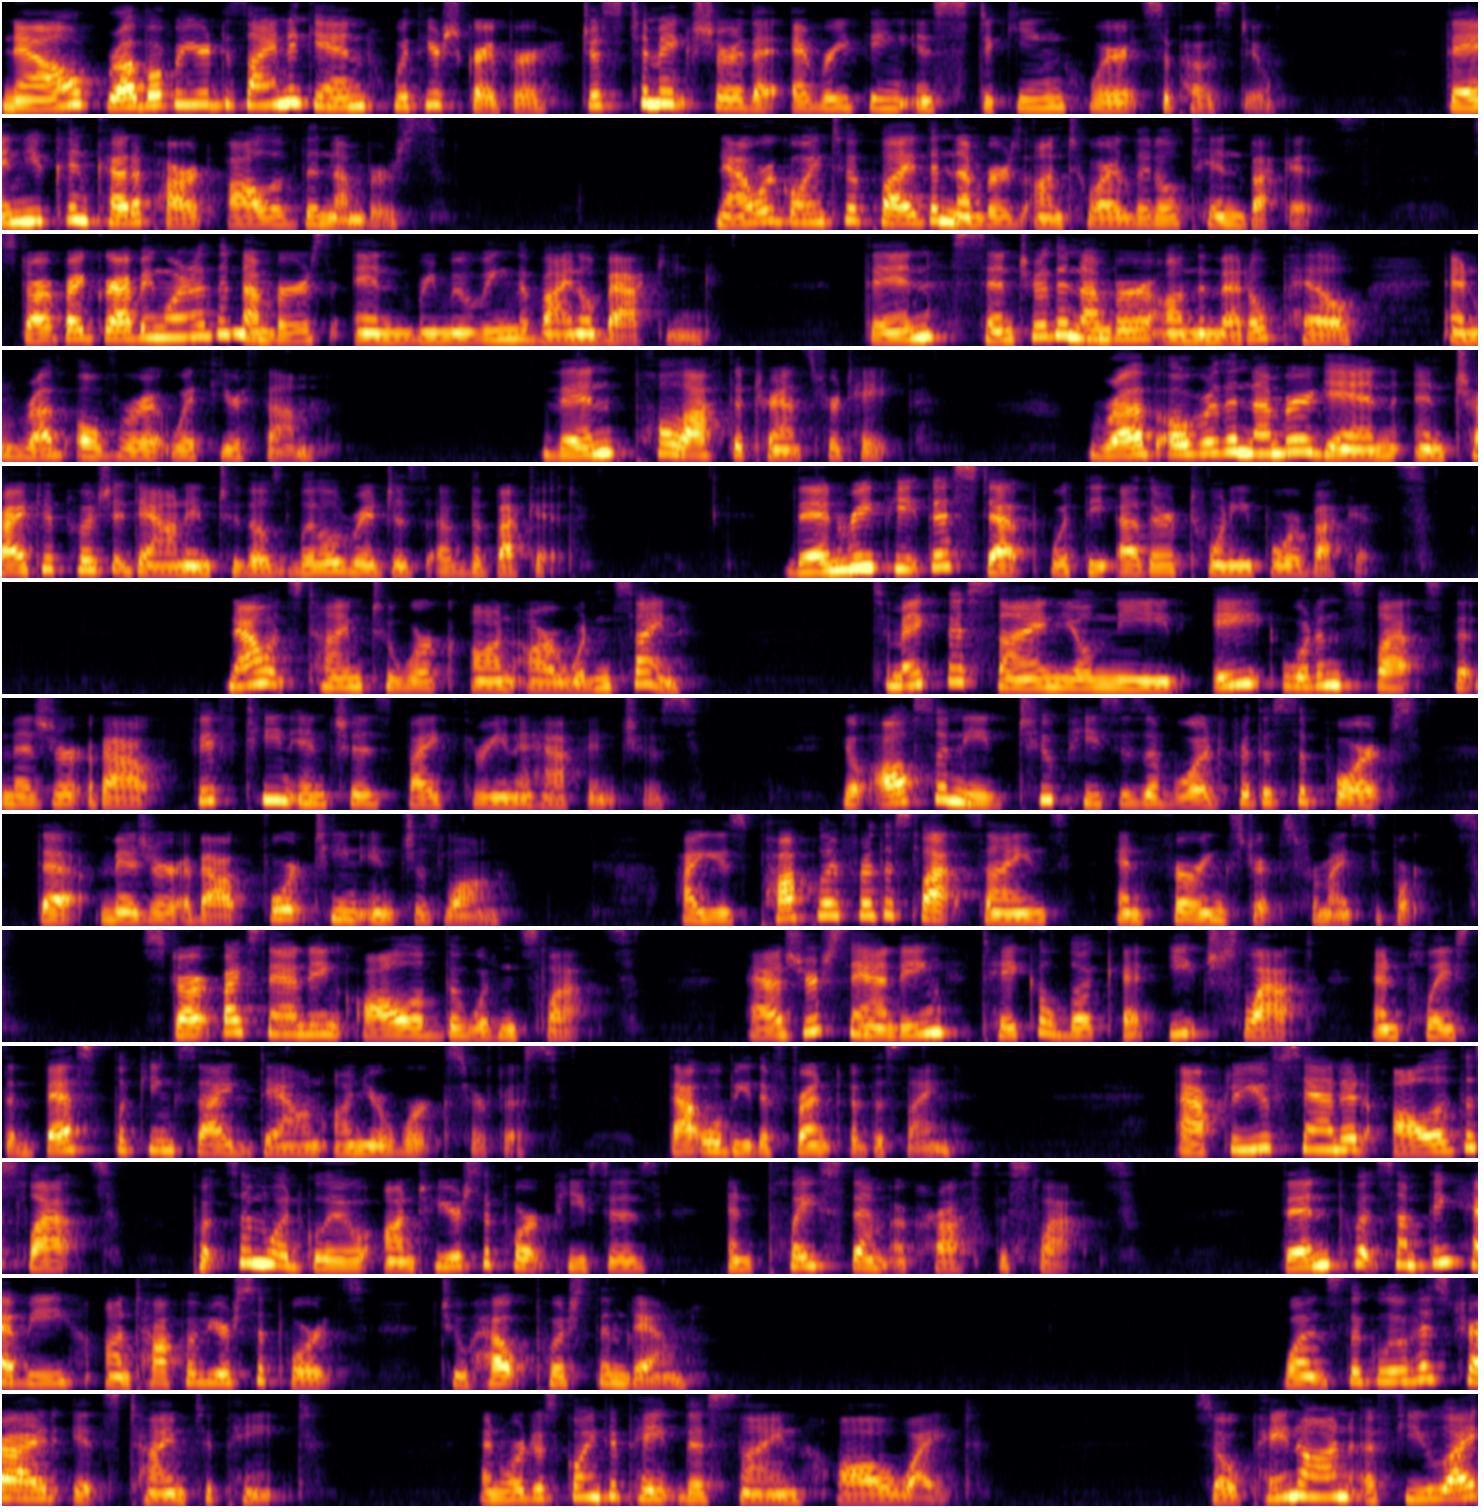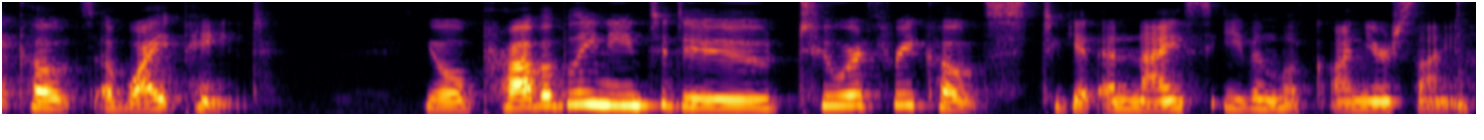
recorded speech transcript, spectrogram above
Now rub over your design again with your scraper just to make sure that everything is sticking where it's supposed to. Then you can cut apart all of the numbers. Now we're going to apply the numbers onto our little tin buckets. Start by grabbing one of the numbers and removing the vinyl backing. Then center the number on the metal pill and rub over it with your thumb. Then pull off the transfer tape. Rub over the number again and try to push it down into those little ridges of the bucket. Then repeat this step with the other 24 buckets. Now it's time to work on our wooden sign. To make this sign, you'll need eight wooden slats that measure about 15 inches by 3.5 inches. You'll also need two pieces of wood for the supports that measure about 14 inches long. I use poplar for the slat signs and furring strips for my supports. Start by sanding all of the wooden slats. As you're sanding, take a look at each slat and place the best looking side down on your work surface. That will be the front of the sign. After you've sanded all of the slats, put some wood glue onto your support pieces and place them across the slats. Then put something heavy on top of your supports to help push them down. Once the glue has dried, it's time to paint. And we're just going to paint this sign all white. So paint on a few light coats of white paint. You'll probably need to do two or three coats to get a nice even look on your sign.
